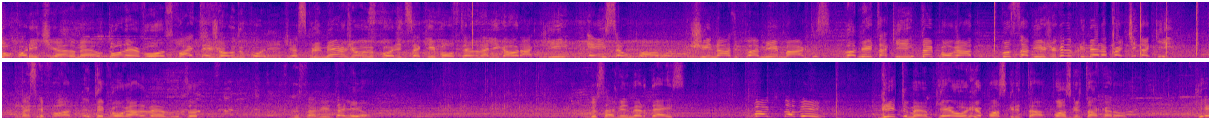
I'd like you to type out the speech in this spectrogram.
sou corintiano mesmo, tô nervoso. Vai ter jogo do Corinthians. Primeiro jogo do Corinthians aqui, voltando na Liga Ouro aqui em São Paulo. Ginásio Flamir Marques. Flamir tá aqui, tô empolgado. Gustavinho jogando a primeira partida aqui. Vai ser foda. Eu tô empolgado mesmo. Tô... Gustavinho tá ali, ó. Gustavinho número 10. Vai, Gustavinho! Grito mesmo, porque hoje eu posso gritar. Posso gritar, Carol? Porque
